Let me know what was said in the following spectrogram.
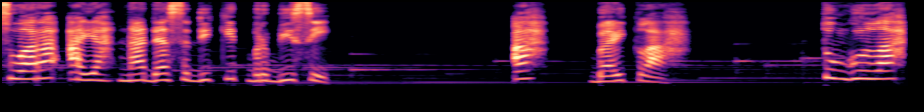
Suara ayah nada sedikit berbisik. Ah, Baiklah. Tunggulah.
